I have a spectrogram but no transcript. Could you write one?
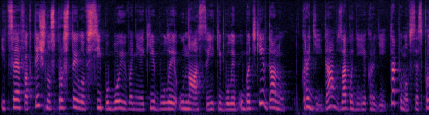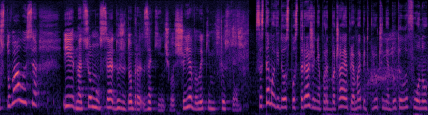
І це фактично спростило всі побоювання, які були у нас, які були б у батьків. Да, ну, крадій, да, в закладі є крадій. Так воно все спростувалося, і на цьому все дуже добре закінчилось, що є великим плюсом. Система відеоспостереження передбачає пряме підключення до телефону.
